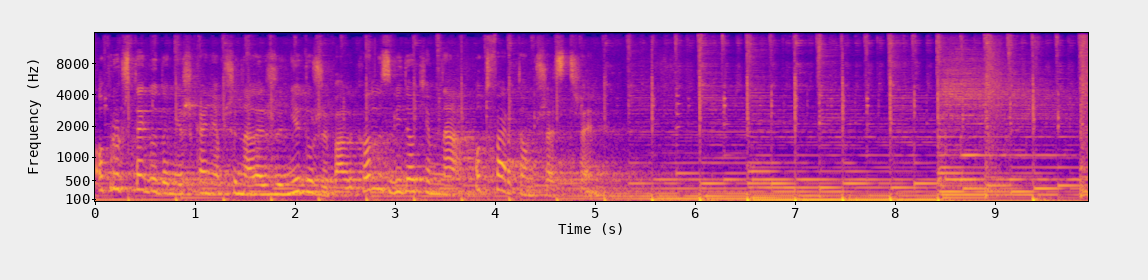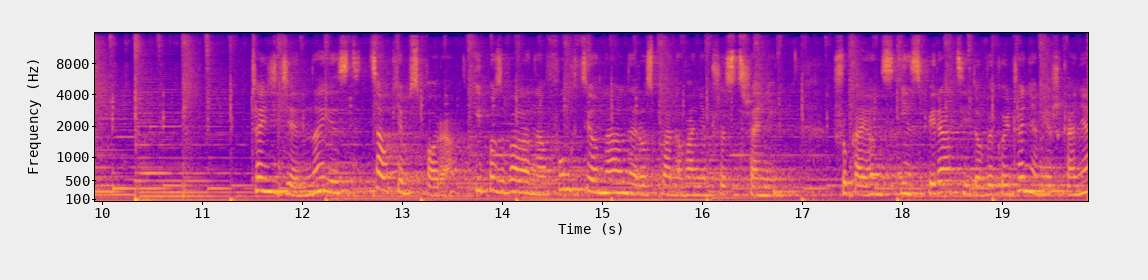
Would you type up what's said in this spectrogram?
Oprócz tego do mieszkania przynależy nieduży balkon z widokiem na otwartą przestrzeń. Część dzienna jest całkiem spora i pozwala na funkcjonalne rozplanowanie przestrzeni. Szukając inspiracji do wykończenia mieszkania,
